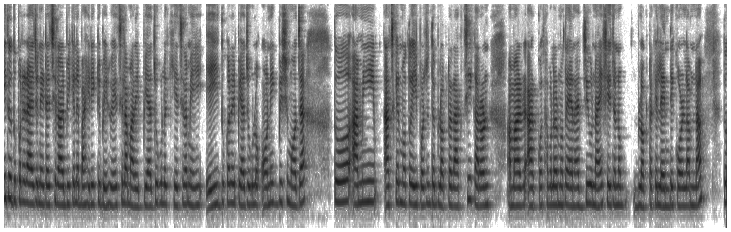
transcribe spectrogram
এই তো দুপুরের আয়োজন এটা ছিল। আর বিকেলে বাহিরে একটু বের হয়েছিলাম আর এই পেঁয়াজগুলো খেয়েছিলাম। এই এই দোকানের পেঁয়াজগুলো অনেক বেশি মজা। তো আমি আজকের মতো এই পর্যন্ত ব্লগটা রাখছি। কারণ আমার আর কথা বলার মতো এনার্জিও নাই, সেই জন্য ব্লগটাকে লেন্দি করলাম না। তো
